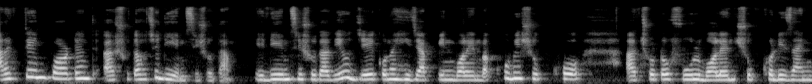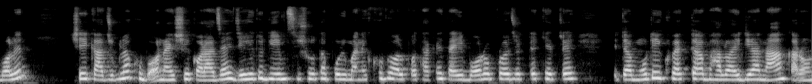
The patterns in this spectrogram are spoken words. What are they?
আরেকটা ইম্পর্টেন্ট সুতা হচ্ছে ডিএমসি সুতা। এই ডিএমসি সুতা দিয়েও যে কোনো হিজাব পিন বলেন বা খুবই সূক্ষ্ম ছোট ফুল বলেন, সূক্ষ্ম ডিজাইন বলেন সেই কাজগুলো খুব অনায়াসে করা যায়। যেহেতু ডিএমসি সুতা পরিমাণে খুবই অল্প থাকে, তাই বড় প্রজেক্টের ক্ষেত্রে এটা মোটেই খুব একটা ভালো আইডিয়া না, কারণ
